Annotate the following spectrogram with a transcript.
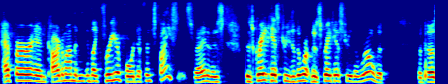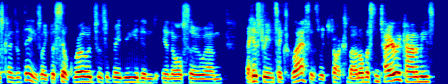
pepper and cardamom and like three or four different spices, right? And there's there's great histories of the world. There's great history of the world with with those kinds of things. Like the Silk Roads is a great read, and and also um, a history in six glasses, which talks about almost entire economies,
